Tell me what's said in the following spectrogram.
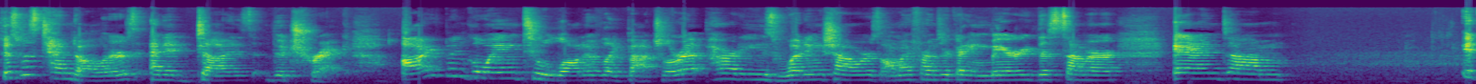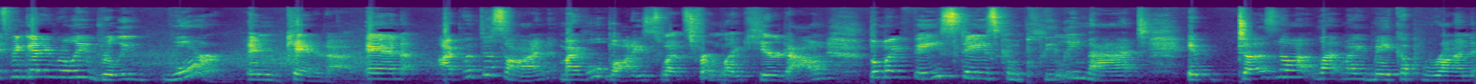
This was $10 and it does the trick. I've been going to a lot of like bachelorette parties, wedding showers, all my friends are getting married this summer and um, it's been getting really, really warm in Canada. And I put this on, my whole body sweats from like here down, but my face stays completely matte. It does not let my makeup run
